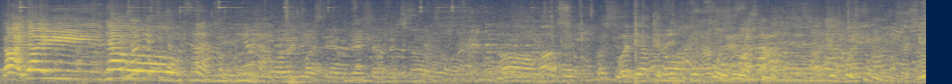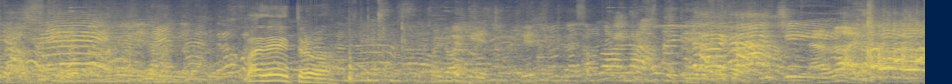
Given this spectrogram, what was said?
Dai, dai, andiamo! No, ma anche, guardi anche non confondere. Anche il costume. Vai dentro. dai,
